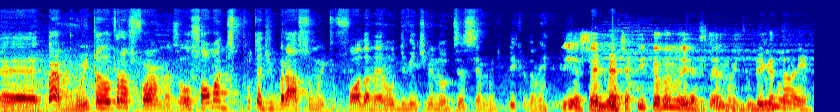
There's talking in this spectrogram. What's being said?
É, ué, muitas outras formas. Ou só uma disputa de braço muito foda mesmo de 20 minutos. Ia ser muito pica também. Ia ser muito pica também. Ia ser muito pica também.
